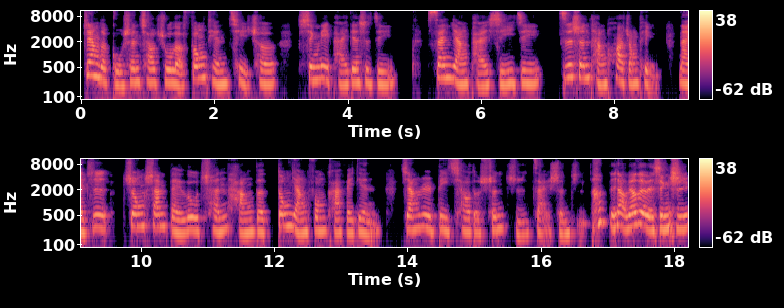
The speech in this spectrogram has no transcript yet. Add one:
这样的鼓声敲出了丰田汽车、新力牌电视机、三洋牌洗衣机、资生堂化妆品，乃至中山北路成行的东洋风咖啡店，将日币敲得升值再升值。等一下，我要这有点心虚，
